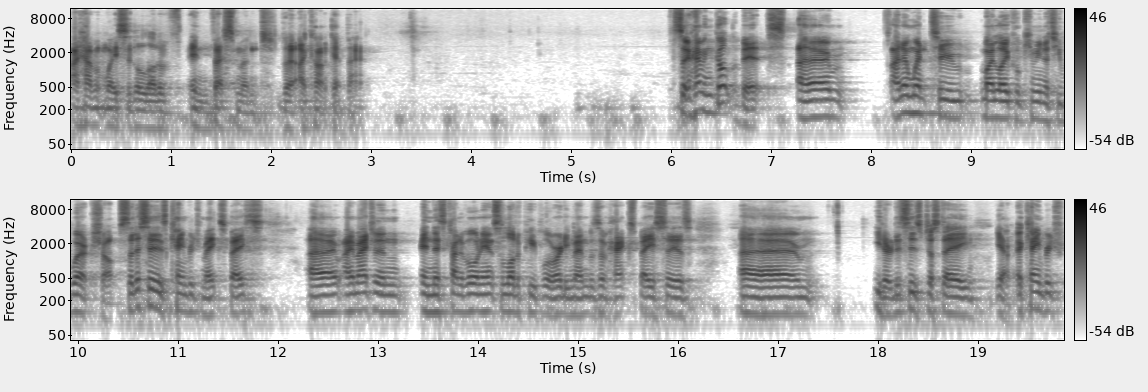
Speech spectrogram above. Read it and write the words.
I haven't wasted a lot of investment that I can't get back. So having got the bits, um, I then went to my local community workshop. So this is Cambridge Makespace. Uh, I imagine in this kind of audience, a lot of people are already members of Hackspaces. Um, you know, this is just a, yeah, a Cambridge,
